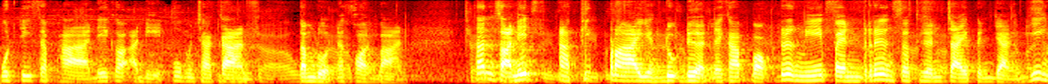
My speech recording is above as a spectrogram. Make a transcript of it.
วุฒิสภานี่ก็อดีตผู้บัญชาการตำรวจนครบาลท่านสานิตอภิปรายอย่างดุเดือดเลยครับ บอกเรื่องนี้เป็นเรื่องสะเทือนใจเป็นอย่างยิ่ง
